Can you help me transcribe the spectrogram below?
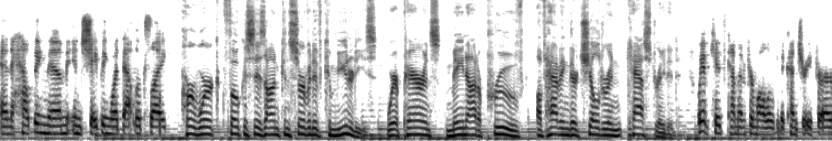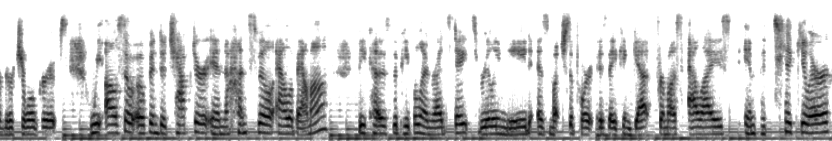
and helping them in shaping what that looks like. Her work focuses on conservative communities where parents may not approve of having their children castrated. We have kids coming from all over the country for our virtual groups. We also opened a chapter in Huntsville, Alabama, because the people in red states really need as much support as they can get from us allies, in particular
